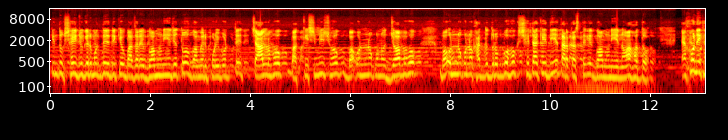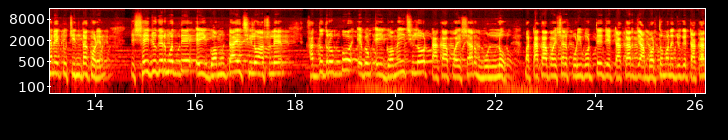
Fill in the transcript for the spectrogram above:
কিন্তু সেই যুগের মধ্যে যদি কেউ বাজারে গম নিয়ে যেত, গমের পরিবর্তে চাল হোক বা কিশমিশ হোক বা অন্য কোনো জব হোক বা অন্য কোনো খাদ্যদ্রব্য হোক, সেটাকে দিয়ে তার কাছ থেকে গম নিয়ে নেওয়া হতো। এখন এখানে একটু চিন্তা করেন যে সেই যুগের মধ্যে এই গমটাই ছিল আসলে খাদ্যদ্রব্য এবং এই গমেই ছিল টাকা পয়সার মূল্য বা টাকা পয়সার পরিবর্তে যে টাকার যে বর্তমানে যুগে টাকার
